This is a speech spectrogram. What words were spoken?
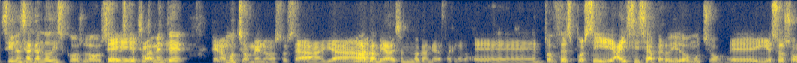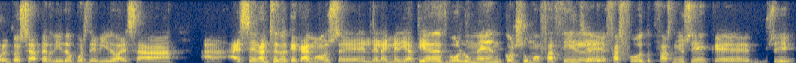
siguen sacando discos los... Sí, es que probablemente... Pero mucho menos, o sea, ya... No, ha cambiado, ese mundo ha cambiado, está claro. Eh, entonces, pues sí, ahí sí se ha perdido mucho. Eh, y eso sobre todo se ha perdido pues debido a esa a, ese gancho en el que caemos, eh, el de la inmediatez, volumen, consumo fácil, eh, fast food, fast music, eh, sí.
